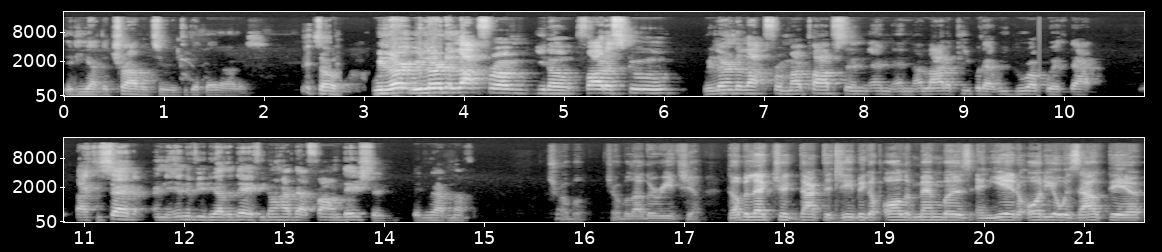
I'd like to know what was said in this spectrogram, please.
did he have to travel to to get that artist? So we learned we learned a lot from you know Fada School. We learned a lot from my pops and, and and a lot of people that we grew up with. That, like you said in the interview the other day, if you don't have that foundation, then you have nothing. Trouble, trouble out to reach you. Dub Electric, Dr. G, big up all the members. And yeah, the audio is out there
